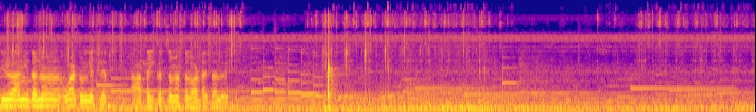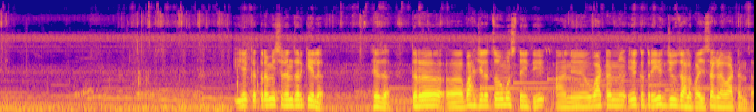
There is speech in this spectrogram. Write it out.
तीळ आणि धन वाटून घेतल्यात. आता ही कच्चा मसाला वाटायला चालू आहे. एकत्र मिश्रण जर केलं ह्याचं तर भाजीला चव मस्त येते आणि वाटण एकत्र एक जीव झाला पाहिजे सगळ्या वाटणचा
